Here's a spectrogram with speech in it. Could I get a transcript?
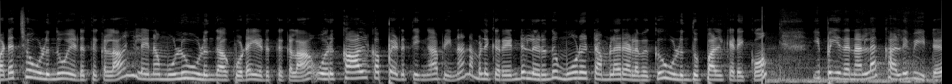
உடச்ச உளுந்தும் எடுத்துக்கலாம் இல்லைன்னா முழு உளுந்தாக கூட எடுத்துக்கலாம். ஒரு கால் கப் எடுத்தீங்க அப்படின்னா நம்மளுக்கு ரெண்டுலேருந்து மூணு டம்ளர் அளவுக்கு உளுந்து பால் கிடைக்கும். இப்போ இதை நல்லா கழுவிட்டு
